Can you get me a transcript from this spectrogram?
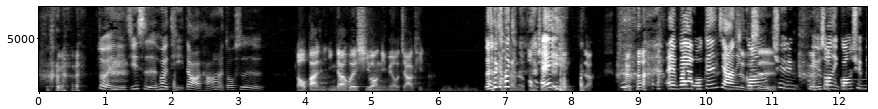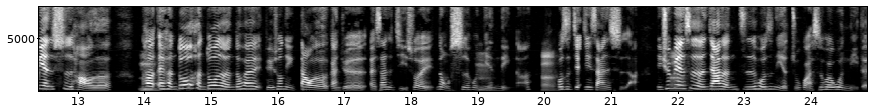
对你即使会提到，好像也都是老板应该会希望你没有家庭的，才能奉献给公司啊。哎，不，我跟你讲，你光去，比如说你光去面试好了，很哎很多很多人都会，比如说你到了感觉哎三十几岁那种适婚年龄啊，嗯，或是接近三十啊。你去面试人家人资，或是你的主管是会问你的，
